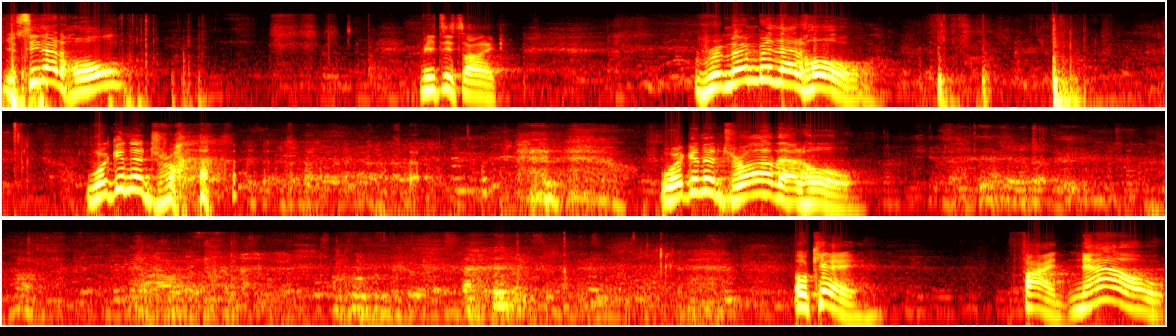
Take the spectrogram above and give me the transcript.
You see that hole? Mitzi like, remember that hole. We're gonna draw. We're gonna draw that hole. Okay, fine. Now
